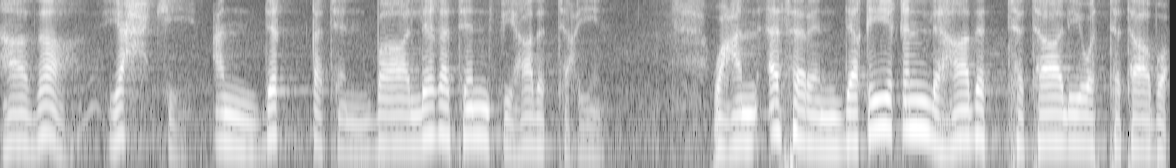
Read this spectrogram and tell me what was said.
هذا يحكي عن دقة بالغة في هذا التعيين. وعن أثر دقيق لهذا التتالي والتتابع.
